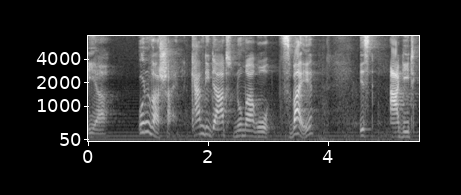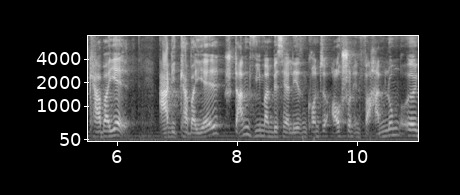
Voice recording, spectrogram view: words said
eher unwahrscheinlich. Kandidat Nummer 2 ist Agit Kabayel. Agit Kabayel stand, wie man bisher lesen konnte, auch schon in Verhandlungen äh,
